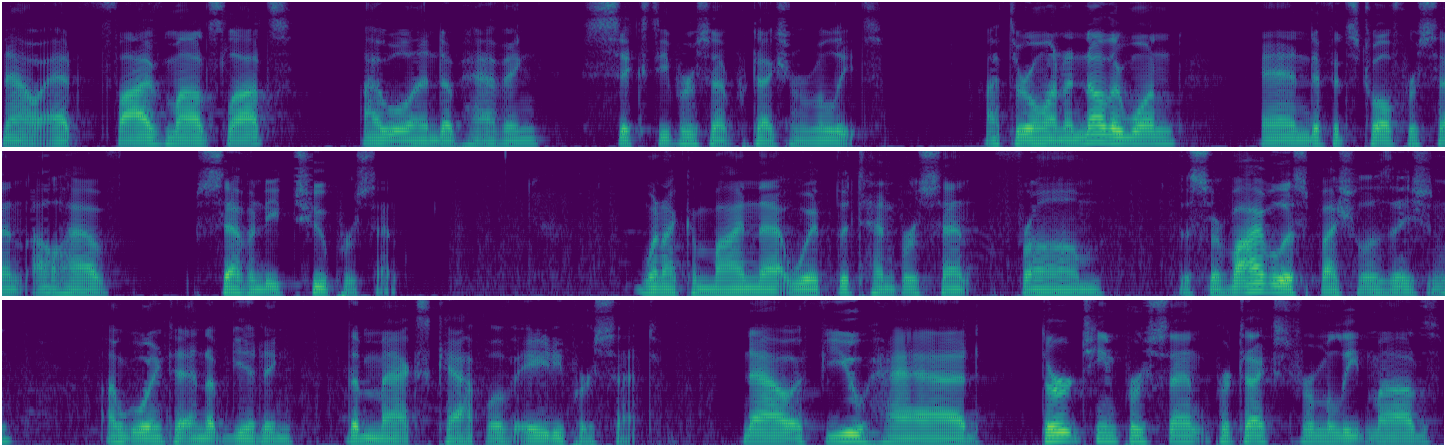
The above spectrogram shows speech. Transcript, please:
Now, at five mod slots, I will end up having 60% protection from elites. I throw on another one, and if it's 12%, I'll have 72%. When I combine that with the 10% from the survivalist specialization, I'm going to end up getting the max cap of 80%. Now, if you had 13% protection from elite mods,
